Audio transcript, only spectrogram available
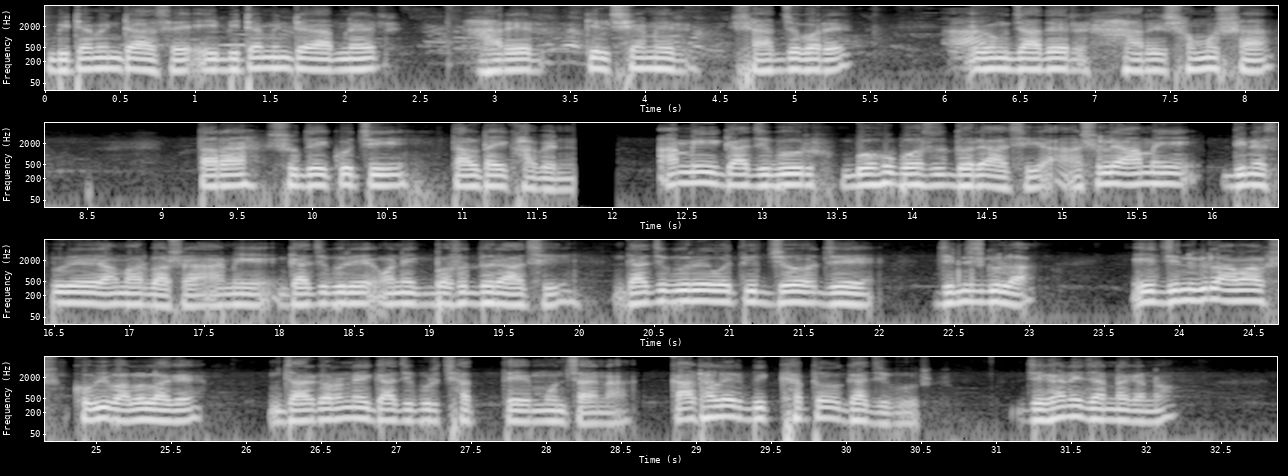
ভিটামিনটা আছে এই ভিটামিনটা আপনার হাড়ের ক্যালসিয়ামের সাহায্য করে এবং যাদের হাড়ের সমস্যা তারা শুধু এই কচি তালটাই খাবেন। আমি গাজীপুর বহু বছর ধরে আছি। আসলে আমি দিনাজপুরে আমার বাসা। আমি গাজীপুরে অনেক বছর ধরে আছি। গাজীপুরের ঐতিহ্য যে জিনিসগুলা এই জিনিসগুলো আমার খুবই ভালো লাগে। যার কারণে গাজীপুর ছাড়তে মন চায় না। কাঁঠালের বিখ্যাত গাজীপুর। যেখানেই যান না কেন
